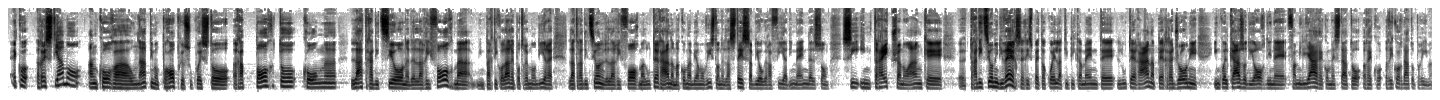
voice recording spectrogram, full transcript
Ecco, restiamo ancora un attimo proprio su questo rapporto con la tradizione della riforma, in particolare potremmo dire la tradizione della riforma luterana, ma come abbiamo visto nella stessa biografia di Mendelssohn si intrecciano anche eh, tradizioni diverse rispetto a quella tipicamente luterana per ragioni in quel caso di ordine familiare, come è stato ricordato prima.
